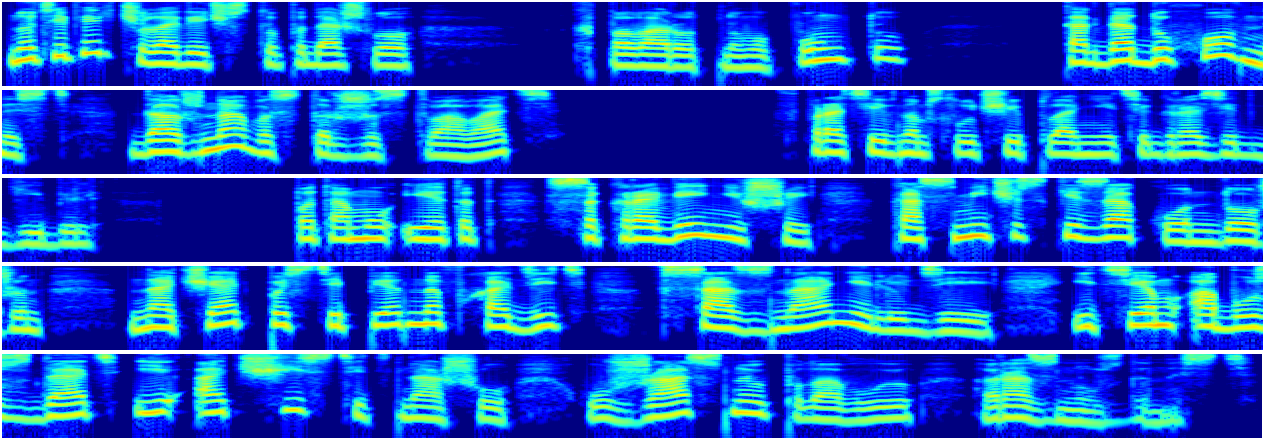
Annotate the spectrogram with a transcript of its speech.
Но теперь человечество подошло к поворотному пункту, когда духовность должна восторжествовать. В противном случае планете грозит гибель. Потому и этот сокровеннейший космический закон должен начать постепенно входить в сознание людей и тем обуздать и очистить нашу ужасную половую разнузданность.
